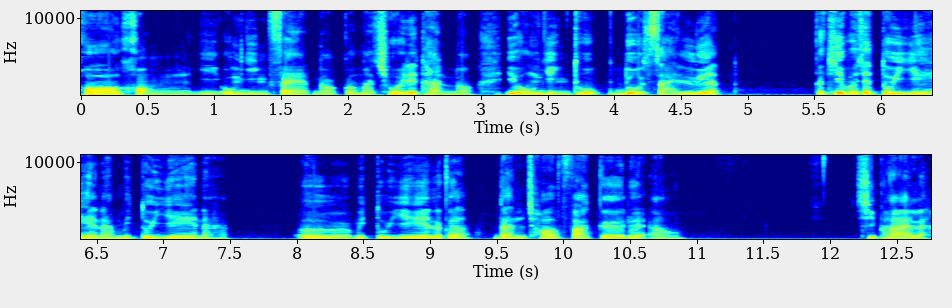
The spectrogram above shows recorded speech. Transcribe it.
พ่อของอีองหญิงแฝดเนาะก็มาช่วยได้ทันเนาะอีองหญิงถูกดูดสายเลือด ก็คิดว่าจะตุยเย่นะ ไม่ตุยเย่นะฮะเออ ไม่ตุยเย่แล้วก็ดันชอบฝากเกอด้วยเอ้า ชิบหายละ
